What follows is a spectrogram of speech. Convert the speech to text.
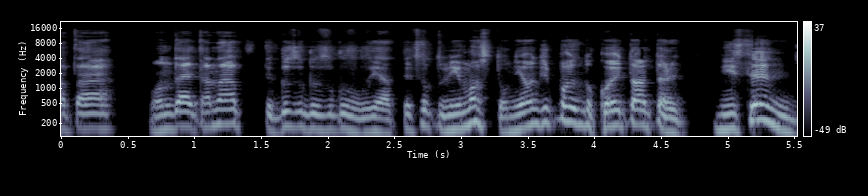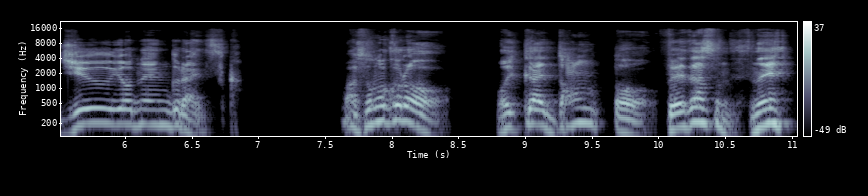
また問題かなってぐずぐずぐずやって、ちょっと見ますと40%超えたあたり、2014年ぐらいですか。まあその頃、もう一回ドンと増え出すんですね。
